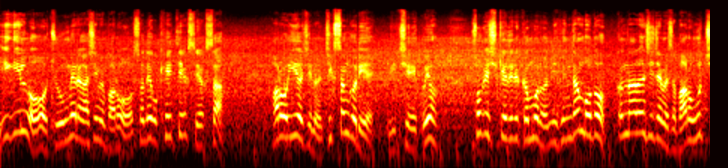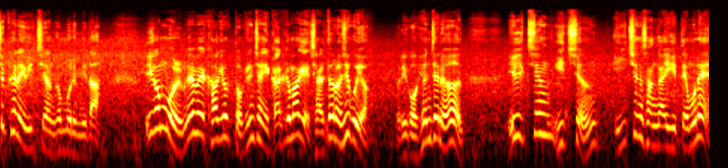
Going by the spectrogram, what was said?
이 길로 쭉 내려가시면 바로 서대구 KTX 역사 바로 이어지는 직선거리에 위치해 있고요. 소개시켜 드릴 건물은 이 횡단보도 끝나는 지점에서 바로 우측편에 위치한 건물입니다. 이 건물 매매 가격도 굉장히 깔끔하게 잘 떨어지고요. 그리고 현재는 1층, 2층, 2층 상가이기 때문에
